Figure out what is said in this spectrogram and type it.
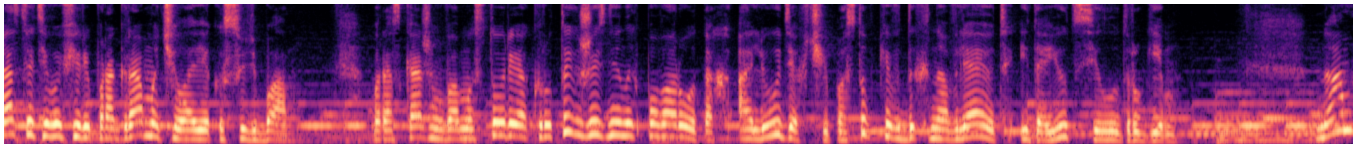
Здравствуйте, в эфире программа «Человек и судьба». Мы расскажем вам историю о крутых жизненных поворотах, о людях, чьи поступки вдохновляют и дают силу другим. Нам,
